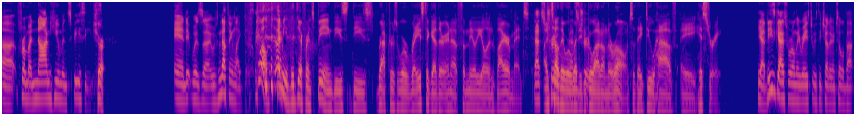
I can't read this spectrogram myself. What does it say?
uh, from a non-human species. Sure. And it was uh, it was nothing like this. Well, I mean, the difference being these these raptors were raised together in a familial environment That's until true. they were That's ready true. to go out on their own. So they do have a history. yeah, these guys were only raised with each other until about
